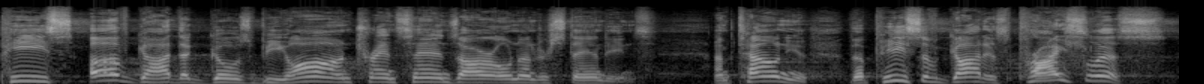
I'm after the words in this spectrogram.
peace of God that goes beyond, transcends our own understandings. I'm telling you, the peace of God is priceless.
